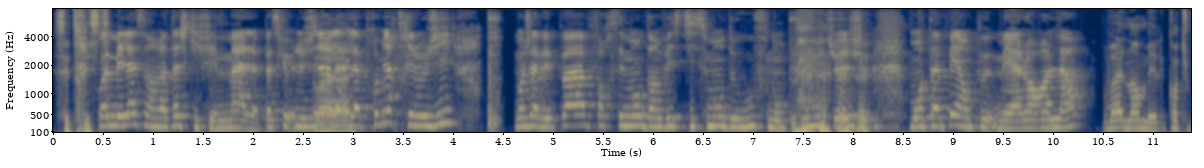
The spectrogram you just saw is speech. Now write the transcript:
c'est triste. Ouais, mais là, c'est un ratage qui fait mal. Parce que, je veux dire, la, première trilogie, moi, j'avais pas forcément d'investissement de ouf non plus. tu vois, je m'en tapais un peu. Mais alors là. Ouais, non, mais quand, tu,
